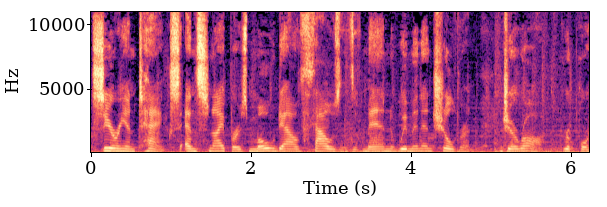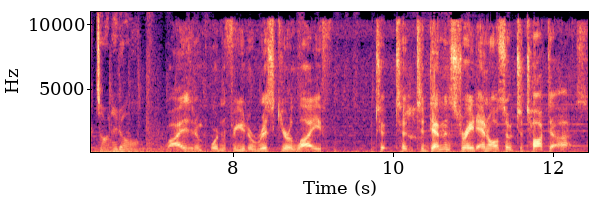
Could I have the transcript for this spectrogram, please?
Syrian tanks and snipers mow down thousands of men, women, and children. Jarrah reports on it all. Why is it important for you to risk your life to, to, to demonstrate and also to talk to us?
